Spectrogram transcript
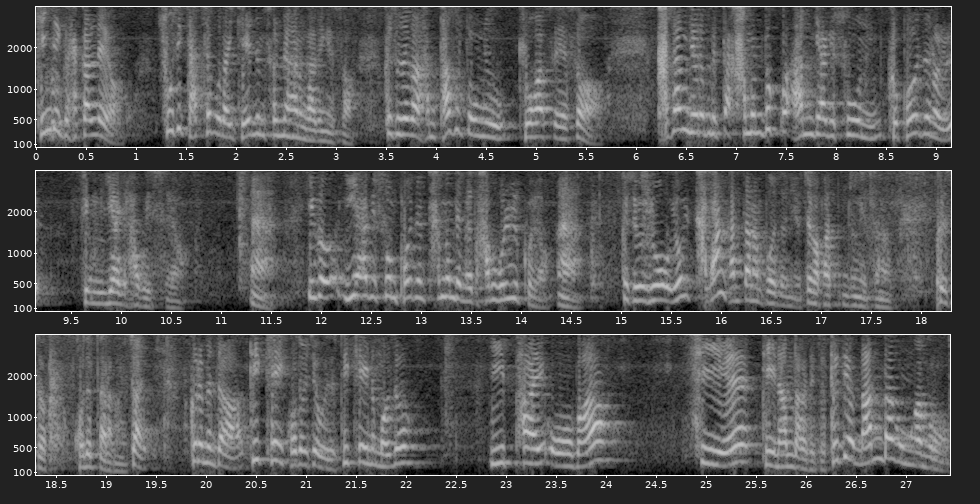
굉장히 그 헷갈려요. 수식 자체보다 이 개념 설명하는 과정에서. 그래서 제가 한 다섯 종류 교과서에서 가장 여러분들이 딱한 번 듣고 암기하기 쉬운 그 버전을 지금 이야기를 하고 있어요. 예. 이거 이해하기 쉬운 버전 찾는 데면 하루 걸릴 거예요. 예. 그래서 요, 여기 가장 간단한 버전이에요. 제가 봤던 중에서는. 그래서 그대로 따라가요. 자, 그러면 자, DK 그대로 적어요. DK는 뭐죠? 2파이 오바 C의 D 남다가 되죠. 드디어 남다 공간으로,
